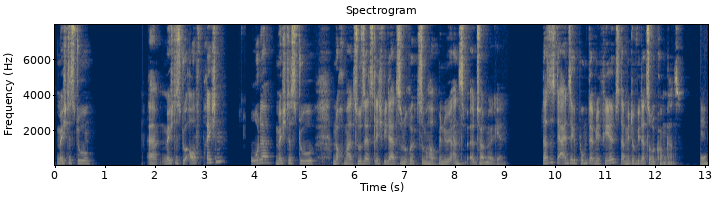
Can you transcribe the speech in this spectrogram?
möchtest du, äh, möchtest du aufbrechen oder möchtest du noch mal zusätzlich wieder zurück zum Hauptmenü ans äh, Terminal gehen? Das ist der einzige Punkt, der mir fehlt, damit du wieder zurückkommen kannst. Okay,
